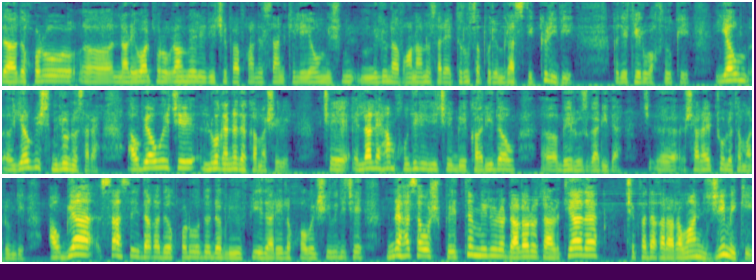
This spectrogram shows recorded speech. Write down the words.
د د خورو نړیوال پروګرام ویلي دی چې په افغانستان کې یو میلیون افغانانو سره تر اوسه پورې مرستې کړې دي. په دې تیر وختو کې. یو یو ویش میلیون سره. او بیا وایي چې لوګه نه ده کم شوی چې لاله هم خودی لیدي چې بیکاری ده او بیروزګاری ده. شرایط ټولو ته معلوم دي. او بیا ساس دغه د خړو د دبليو اف پی ادارې له خوول شوې دي چې 950 میلیون ډالر ته اړتیا ده چې په دغه روان جیمه کې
